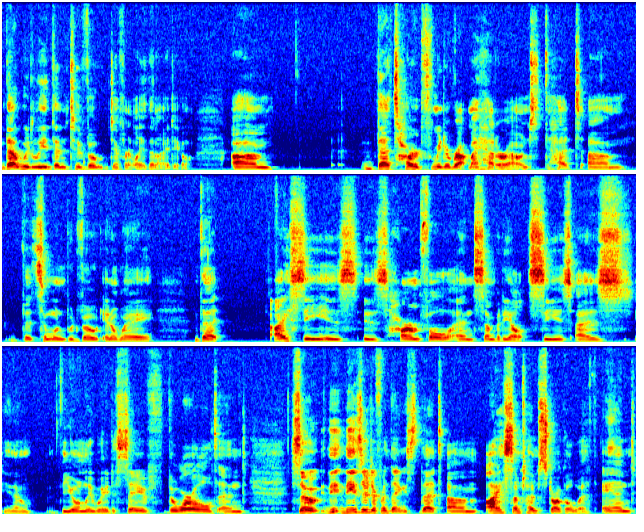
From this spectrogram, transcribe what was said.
that would lead them to vote differently than I do. Um, that's hard for me to wrap my head around. That um, that someone would vote in a way that I see is is harmful and somebody else sees as you know the only way to save the world and so th- these are different things that um, I sometimes struggle with and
